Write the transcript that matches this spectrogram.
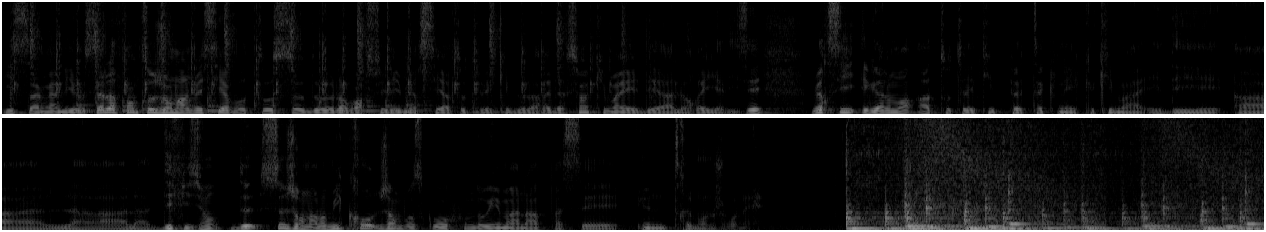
Isanganio. C'est la fin de ce journal. Merci à vous tous de l'avoir suivi. Merci à toute l'équipe de la rédaction qui m'a aidé à le réaliser. Merci également à toute l'équipe technique qui m'a aidé à la, diffusion de ce journal. Au micro, Jean Bosco Ndouimana. Passez une très bonne journée. Thank you.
